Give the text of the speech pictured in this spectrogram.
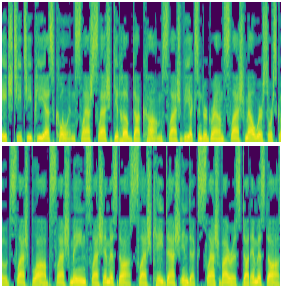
https colon slash slash github.com slash vxunderground slash malware source code slash blob slash main slash msdos slash k dash index slash virus dot msdos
